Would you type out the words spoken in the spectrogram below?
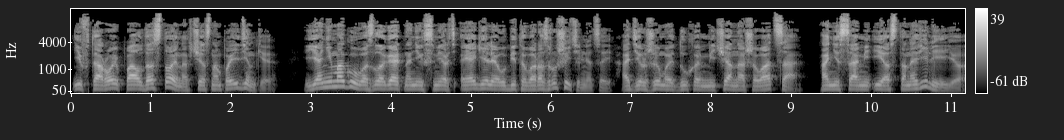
«И второй пал достойно в честном поединке. Я не могу возлагать на них смерть Эгеля, убитого разрушительницей, одержимой духом меча нашего отца. Они сами и остановили ее.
